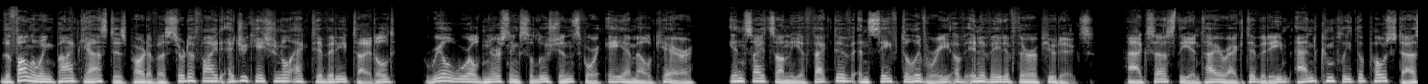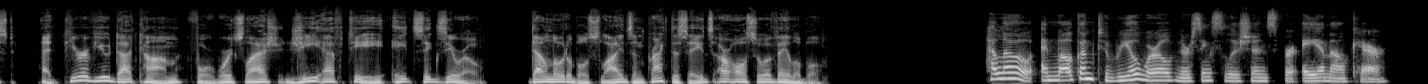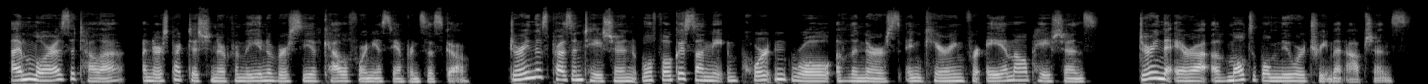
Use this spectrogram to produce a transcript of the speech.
The following podcast is part of a certified educational activity titled Real World Nursing Solutions for AML Care Insights on the Effective and Safe Delivery of Innovative Therapeutics. Access the entire activity and complete the post test at peerview.com forward slash GFT 860. Downloadable slides and practice aids are also available. Hello, and welcome to Real World Nursing Solutions for AML Care. I'm Laura Zitella, a nurse practitioner from the University of California, San Francisco. During this presentation, we'll focus on the important role of the nurse in caring for AML patients during the era of multiple newer treatment options.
